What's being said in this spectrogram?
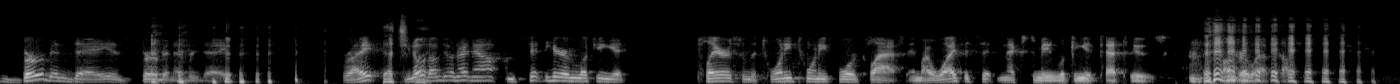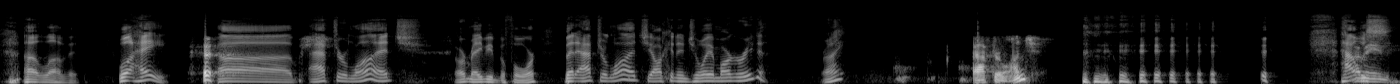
bourbon day is bourbon every day. right? That's you know right. what I'm doing right now? I'm sitting here looking at players from the 2024 class, and my wife is sitting next to me looking at tattoos on her laptop. I love it. Well, hey, uh, after lunch, or maybe before, but after lunch, y'all can enjoy a margarita, right? After lunch? How I was? mean,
